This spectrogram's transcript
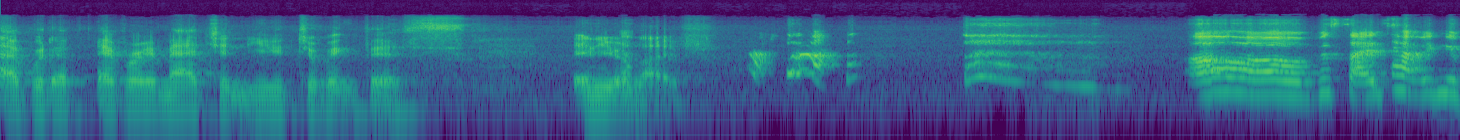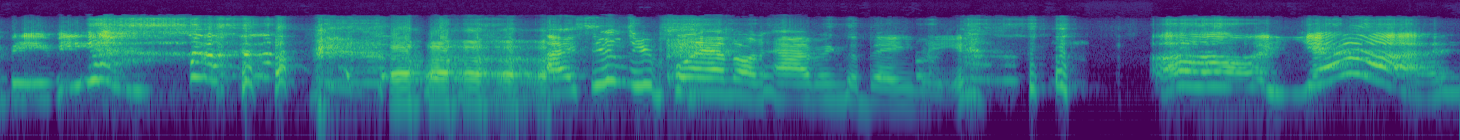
I would have ever imagined you doing this in your life. Oh, besides having a baby. I assumed you planned on having the baby. Oh, yeah.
